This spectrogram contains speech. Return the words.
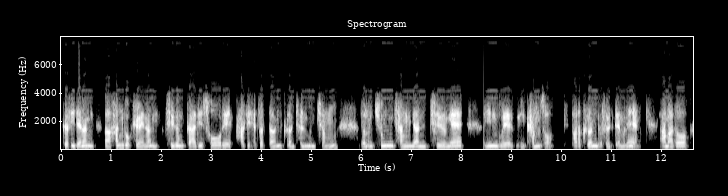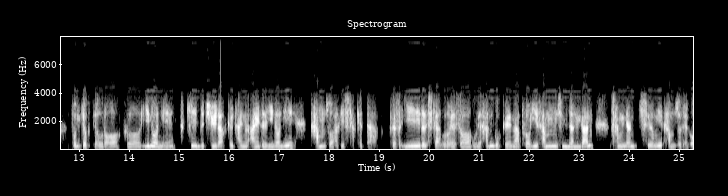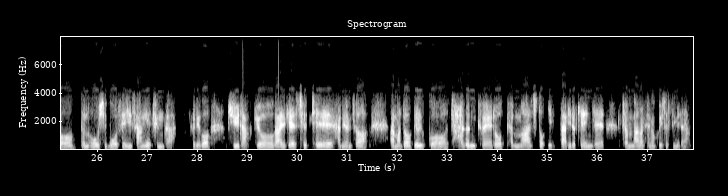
그래서 이제는 아, 한국 교회는 지금까지 소홀히 하게 했었던 그런 젊은층 또는 중장년층의 인구의 감소, 바로 그런 것을 때문에 아마도 본격적으로 그 인원이 특히 이제 주일학교 다니는 아이들 인원이 감소하기 시작했다. 그래서 이를 시작으로 해서 우리 한국 교회는 앞으로 2, 30년간 장년층이 감소되고 또는 55세 이상의 증가 그리고 주일학교가 이렇게 쇠퇴하면서 아마도 늙고 작은 교회로 변모할 수도 있다 이렇게 이제 전망을 해놓고 있었습니다.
